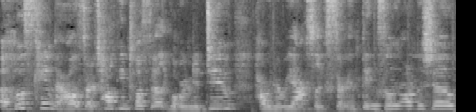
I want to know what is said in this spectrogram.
a host came out and started talking to us about like what we're gonna do, how we're gonna react to like certain things going on in the show.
